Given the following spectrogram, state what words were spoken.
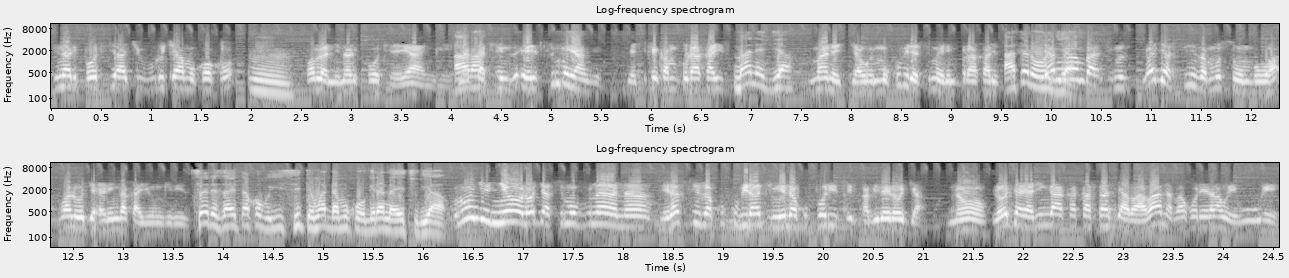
sirina lipooti ya kivulu kya mukoko. Mm. wabula nina lipooti eyange. Nakati esimu yange yagiteeka mu bulakalisi manager. Maneja we mukubira esimu eri mu bulakalisi ate yagamba nti looja sinza musumbuwa kuba looja yalinga kayungiriza sente zayitako buyisi temwaddamu kwogera naye kiri awo bulungi nnyo looja simuvunaana era sinza kukubira nti ngenda ku polisi kabire looja no looja yalinga akakasa nti abo abaana bakolerawo ewuwe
